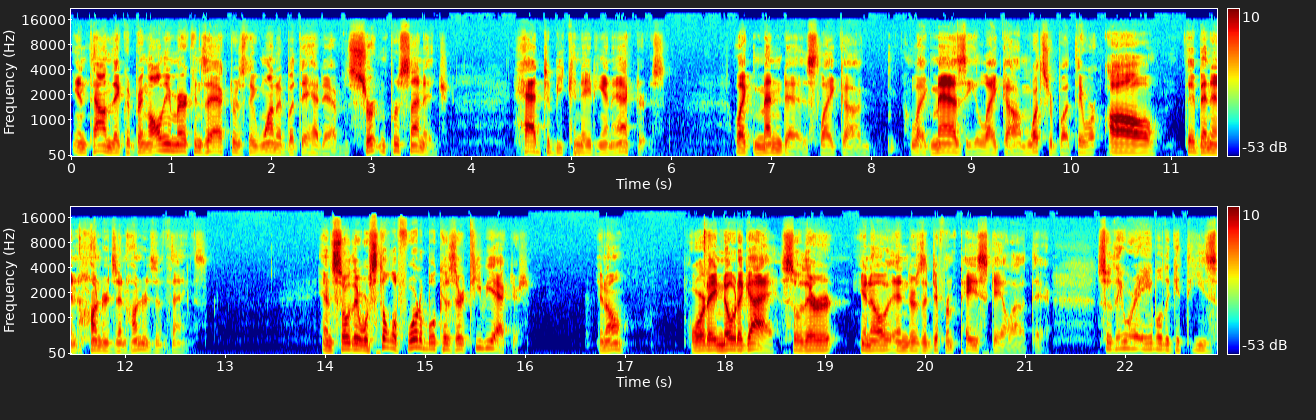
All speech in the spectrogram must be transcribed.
in town, they could bring all the Americans actors they wanted, but they had to have a certain percentage had to be Canadian actors, like Mendez, like uh, like Mazzy, like um, what's her butt. They were all they've been in hundreds and hundreds of things, and so they were still affordable because they're TV actors, you know, or they know the guy, so they're you know, and there's a different pay scale out there. So they were able to get these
